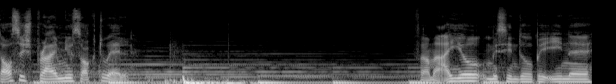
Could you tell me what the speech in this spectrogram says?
Das ist Prime News aktuell. Frau Meier, wir sind hier bei Ihnen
